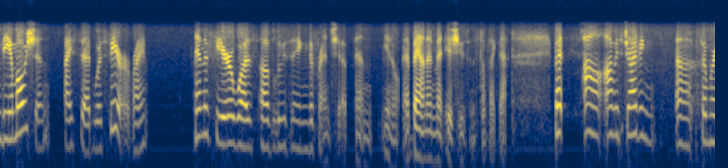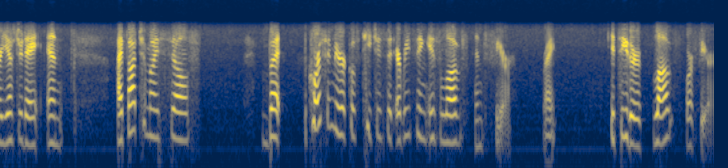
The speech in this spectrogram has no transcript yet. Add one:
the emotion I said was fear, right? And the fear was of losing the friendship and you know abandonment issues and stuff like that. But uh, I was driving uh, somewhere yesterday, and I thought to myself, but the Course in Miracles teaches that everything is love and fear, right? It's either love or fear.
